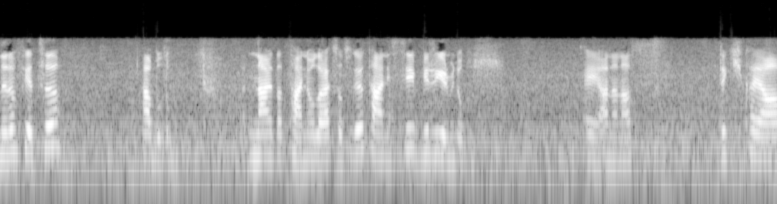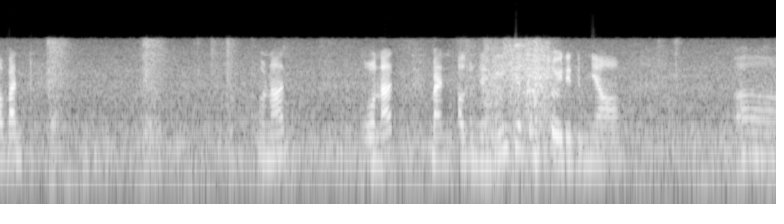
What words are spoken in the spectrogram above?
Narın fiyatı ha buldum. Nar da tane olarak satılıyor. Tanesi 1.29. E ananas dakika ya ben Gonad Gonad ben az önce neyin fiyatını söyledim ya Aa.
